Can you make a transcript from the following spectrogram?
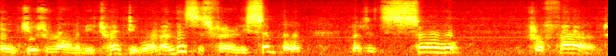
in Deuteronomy 21, and this is fairly simple, but it's so profound.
